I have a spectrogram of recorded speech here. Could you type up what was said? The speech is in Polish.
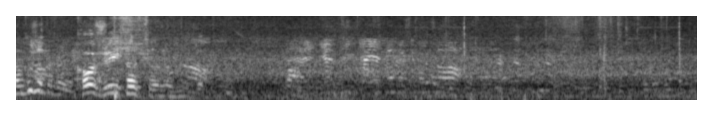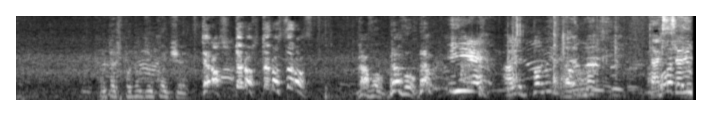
Tam dużo tego jest. Korzyść. To co robi? Tu też po drugim kącie. Teraz, teraz, teraz, teraz! Brawo, brawo, brawo! I je! Ale pomyśl, Tak strzelił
